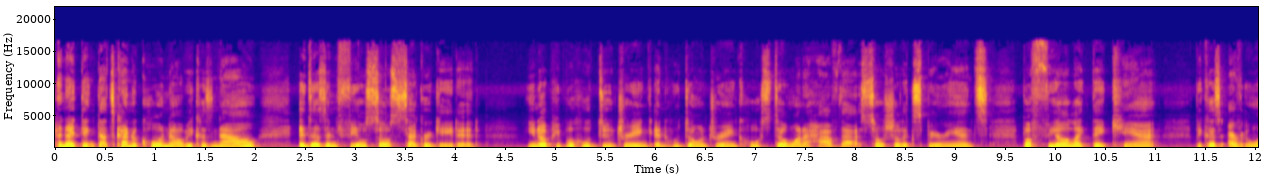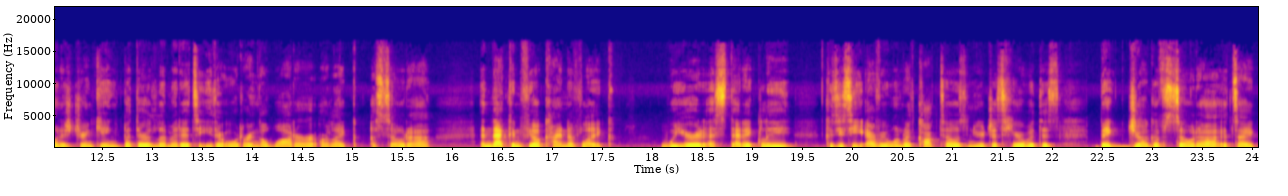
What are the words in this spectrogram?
And I think that's kind of cool now because now it doesn't feel so segregated. You know, people who do drink and who don't drink, who still want to have that social experience but feel like they can't because everyone is drinking, but they're limited to either ordering a water or like a soda. And that can feel kind of like weird aesthetically because you see everyone with cocktails and you're just here with this big jug of soda. It's like,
